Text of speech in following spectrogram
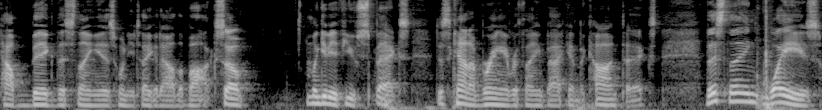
how big this thing is when you take it out of the box. So I'm gonna give you a few specs just to kind of bring everything back into context. This thing weighs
